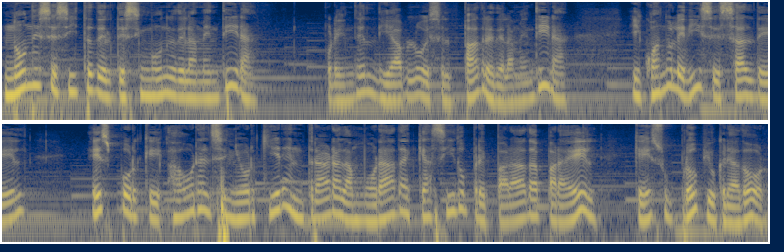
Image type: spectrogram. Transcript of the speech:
no necesita del testimonio de la mentira. Por ende, el diablo es el padre de la mentira. Y cuando le dice sal de él, es porque ahora el Señor quiere entrar a la morada que ha sido preparada para él, que es su propio creador.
